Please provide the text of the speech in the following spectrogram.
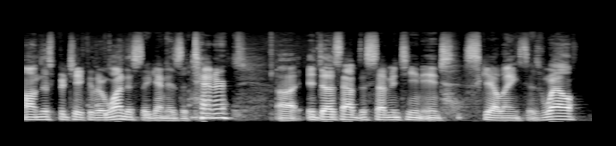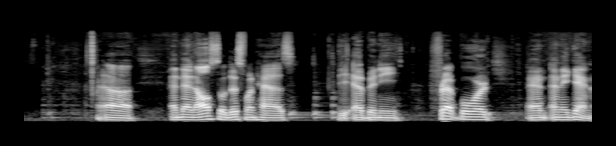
on this particular one. This again is a tenor. Uh, it does have the 17 inch scale length as well. Uh, and then also this one has the ebony fretboard. And, and again,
